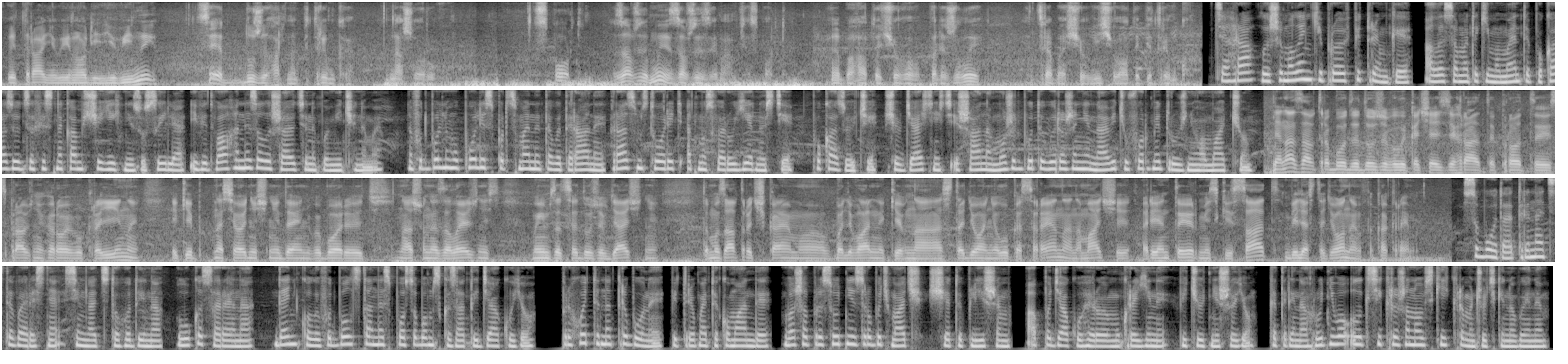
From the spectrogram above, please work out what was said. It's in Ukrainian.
ветеранів і інвалідів війни, це дуже гарна підтримка нашого руху. Спорт. Завжди, ми завжди займаємося спортом. Ми багато чого пережили, і треба щоб відчувати підтримку. Ця гра лише маленький прояв підтримки, але саме такі моменти показують захисникам, що їхні зусилля і відвага не залишаються непоміченими. На футбольному полі спортсмени та ветерани разом створять атмосферу єдності, показуючи, що вдячність і шана можуть бути виражені навіть у формі дружнього матчу. Для нас завтра буде дуже велика честь зіграти проти справжніх героїв України, які на сьогоднішній день виборюють нашу незалежність. Ми їм за це дуже вдячні. Тому завтра чекаємо вболівальників на стадіоні Лукас Арена на матчі Орієнтир, міський сад біля стадіону МФК Кремінь. Субота, 13 вересня, 17 година, Лукас Арена. День, коли футбол стане способом сказати дякую. Приходьте на трибуни, підтримайте команди. Ваша присутність зробить матч ще теплішим, а подяку героям України відчутнішою. Катерина Грудніва, Олексій Крижановський, Кременчуцькі новини.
